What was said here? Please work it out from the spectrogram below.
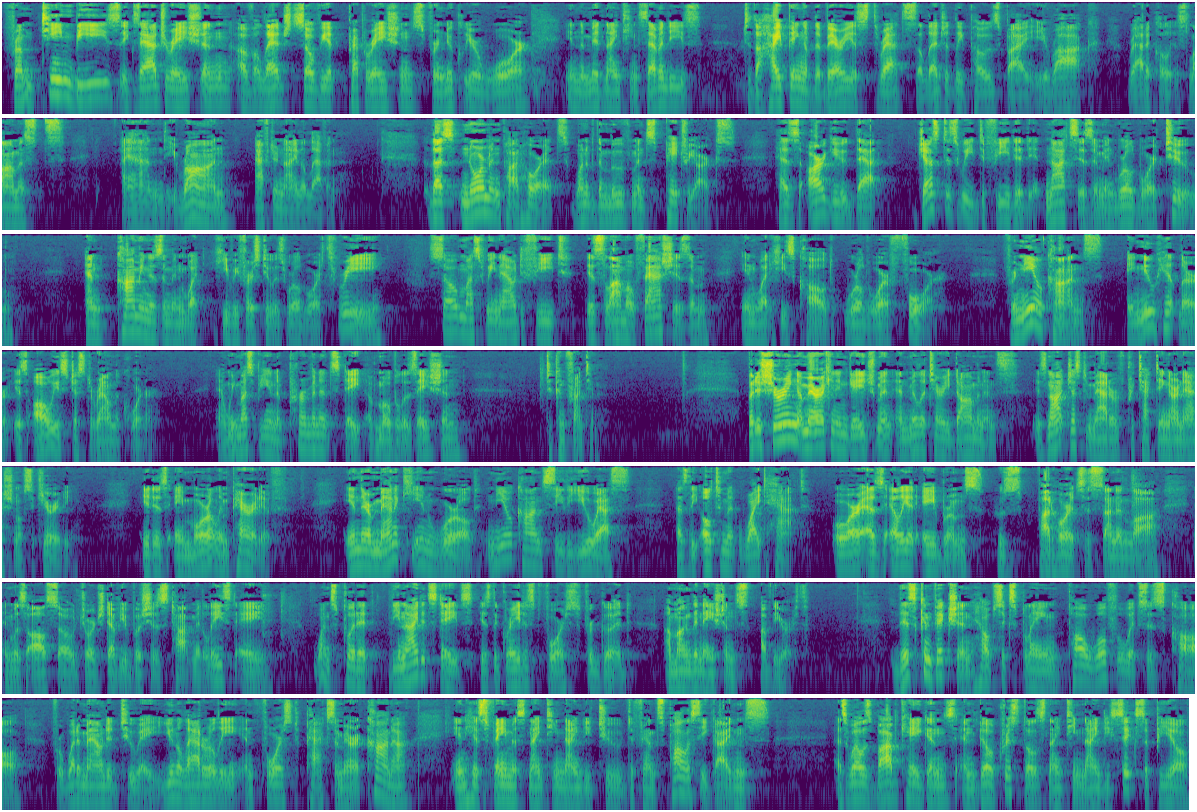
From Team B's exaggeration of alleged Soviet preparations for nuclear war in the mid 1970s to the hyping of the various threats allegedly posed by Iraq, radical Islamists, and Iran after 9 11. Thus, Norman Podhoretz, one of the movement's patriarchs, has argued that just as we defeated Nazism in World War II and communism in what he refers to as World War III, so must we now defeat Islamofascism in what he's called World War IV. For neocons, a new Hitler is always just around the corner, and we must be in a permanent state of mobilization to confront him. But assuring American engagement and military dominance is not just a matter of protecting our national security. It is a moral imperative. In their Manichaean world, neocons see the U.S. as the ultimate white hat, or as Elliott Abrams, who's Podhoretz's son in law and was also George W. Bush's top Middle East aide, once put it, the United States is the greatest force for good among the nations of the earth. This conviction helps explain Paul Wolfowitz's call for what amounted to a unilaterally enforced Pax Americana in his famous 1992 defense policy guidance, as well as Bob Kagan's and Bill Kristol's 1996 appeal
